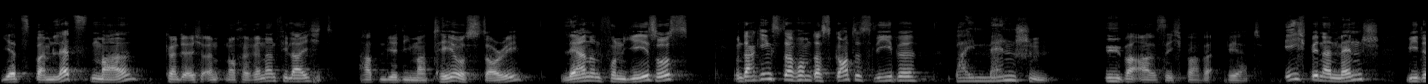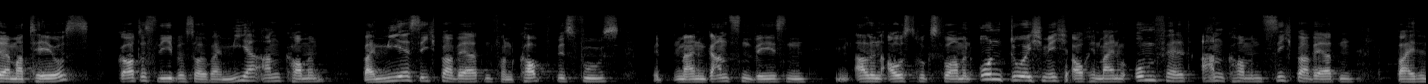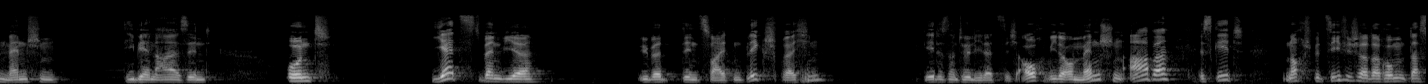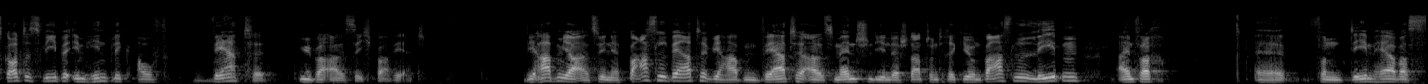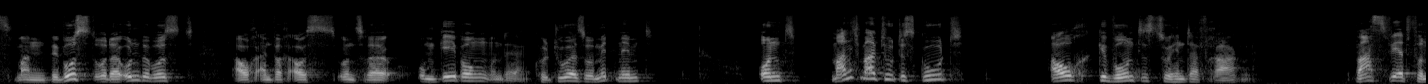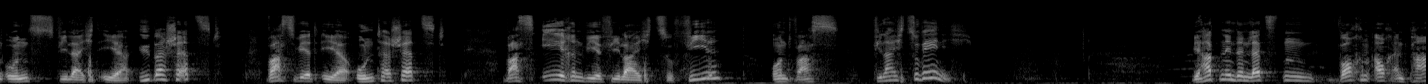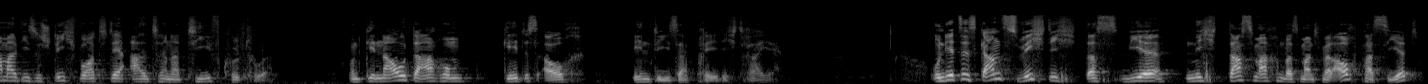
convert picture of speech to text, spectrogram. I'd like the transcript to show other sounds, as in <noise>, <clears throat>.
jetzt beim letzten Mal, könnt ihr euch noch erinnern vielleicht, hatten wir die Matthäus-Story, Lernen von Jesus. Und da ging es darum, dass Gottes Liebe bei Menschen überall sichtbar wird. Ich bin ein Mensch wie der Matthäus. Gottes Liebe soll bei mir ankommen, bei mir sichtbar werden, von Kopf bis Fuß, mit meinem ganzen Wesen, in allen Ausdrucksformen und durch mich auch in meinem Umfeld ankommen, sichtbar werden bei den Menschen, die mir nahe sind. Und jetzt, wenn wir über den zweiten Blick sprechen, geht es natürlich letztlich auch wieder um Menschen, aber es geht noch spezifischer darum, dass Gottes Liebe im Hinblick auf Werte überall sichtbar wird. Wir haben ja als Vignette Basel Werte, wir haben Werte als Menschen, die in der Stadt und Region Basel leben, einfach äh, von dem her, was man bewusst oder unbewusst auch einfach aus unserer Umgebung und der Kultur so mitnimmt. Und manchmal tut es gut, auch Gewohntes zu hinterfragen. Was wird von uns vielleicht eher überschätzt? Was wird eher unterschätzt? Was ehren wir vielleicht zu viel und was vielleicht zu wenig? Wir hatten in den letzten Wochen auch ein paar Mal dieses Stichwort der Alternativkultur. Und genau darum geht es auch in dieser Predigtreihe. Und jetzt ist ganz wichtig, dass wir nicht das machen, was manchmal auch passiert.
